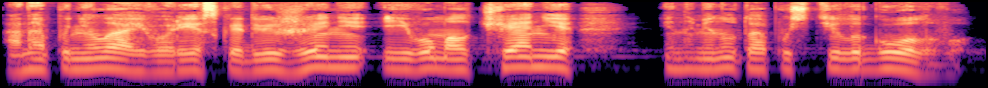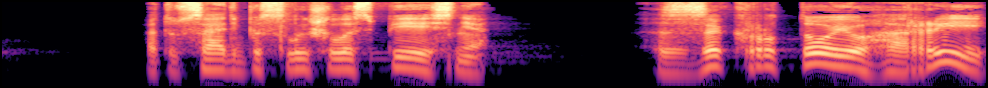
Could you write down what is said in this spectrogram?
Она поняла его резкое движение и его молчание и на минуту опустила голову. От усадьбы слышалась песня — за крутою гори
